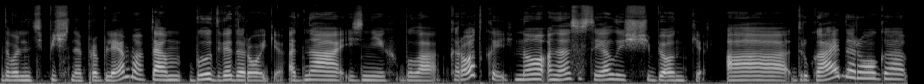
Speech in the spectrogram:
довольно типичная проблема. Там было две дороги. Одна из них была короткой, но она состояла из щебенки, а другая дорога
